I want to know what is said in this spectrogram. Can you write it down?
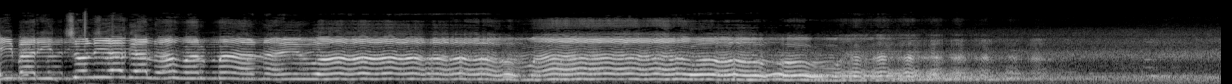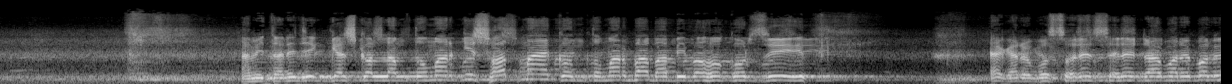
এইবারই চলিয়া গেল আমার মা নাই মা। আমি তারে জিজ্ঞেস করলাম, তোমার কি সৎ মা এখন তোমার বাবা বিবাহ করছে এগারো বছরের ছেলেটা আমারে বলে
